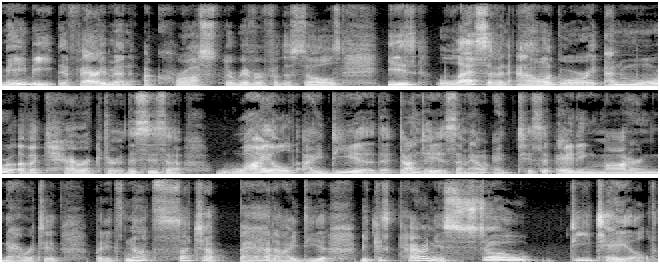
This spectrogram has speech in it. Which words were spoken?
Maybe the ferryman across the river for the souls is less of an allegory and more of a character. This is a wild idea that Dante is somehow anticipating modern narrative, but it's not such a bad idea because Charon is so detailed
